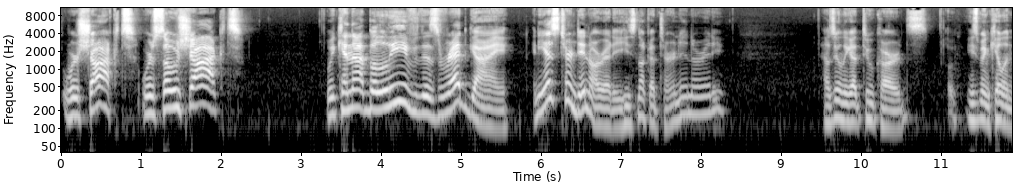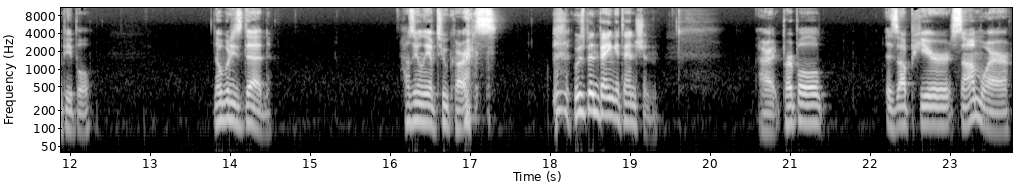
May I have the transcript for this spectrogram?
We're shocked. We're so shocked. We cannot believe this red guy. And he has turned in already. He's not got turned in already. How's he only got two cards? Oh, he's been killing people. Nobody's dead. How's he only have two cards? Who's been paying attention? All right, purple is up here somewhere.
